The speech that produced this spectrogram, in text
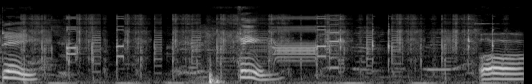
Day. Thing. Uh.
